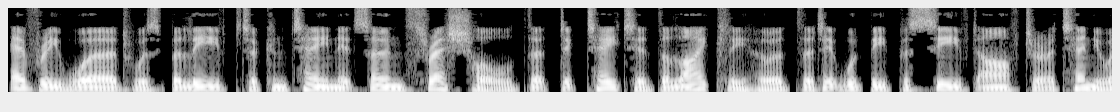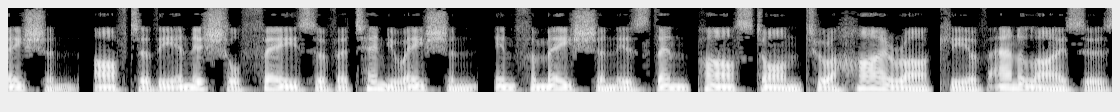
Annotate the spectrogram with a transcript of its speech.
Every word was believed to contain its own threshold that dictated the likelihood that it would be perceived after attenuation. After the initial phase of attenuation, information is then passed on to a hierarchy of analyzers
